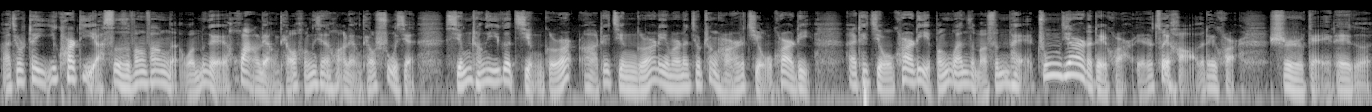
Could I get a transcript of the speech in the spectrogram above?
啊，就是这一块地啊，四四方方的，我们给画两条横线，画两条竖线，形成一个井格啊。这井格里面呢，就正好是九块地，哎，这九块地甭管怎么分配，中间的这块也是最好的这块，是给这个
